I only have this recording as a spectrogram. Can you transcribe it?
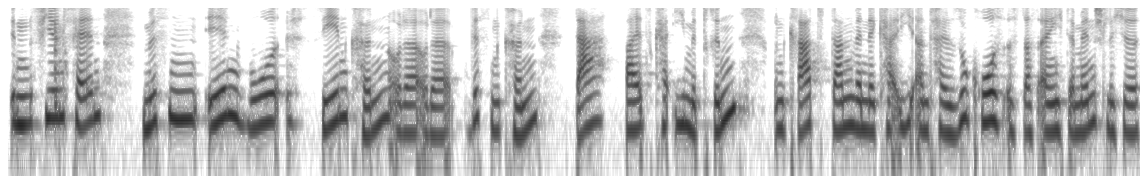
in vielen Fällen, müssen irgendwo sehen können oder, oder wissen können, da war jetzt KI mit drin. Und gerade dann, wenn der KI-Anteil so groß ist, dass eigentlich der menschliche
